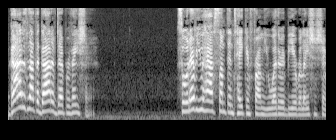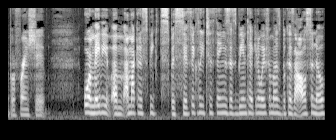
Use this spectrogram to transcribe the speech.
God is not the God of deprivation. So, whenever you have something taken from you, whether it be a relationship or friendship, or maybe um, I'm not going to speak specifically to things that's being taken away from us because I also know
